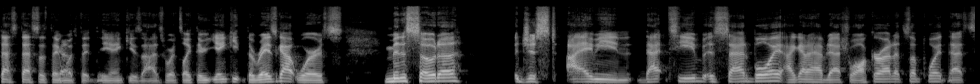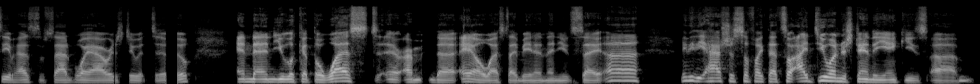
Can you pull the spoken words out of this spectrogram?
That's that's the thing Yes. with the, the Yankees odds, where it's like the Yankee the Rays got worse. Minnesota, just I mean that team is sad boy. I gotta have Dash Walker out at some point. That team has some sad boy hours to it too. And then you look at the West, or um, the AL West, I mean, and then you'd say, uh, maybe the Astros, stuff like that. So I do understand the Yankees um,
